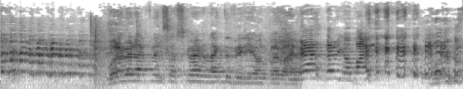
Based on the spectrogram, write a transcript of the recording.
Whatever happens, subscribe and like the video. Bye bye. yeah, there we go, bye.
